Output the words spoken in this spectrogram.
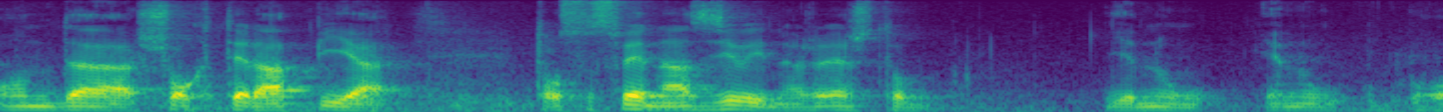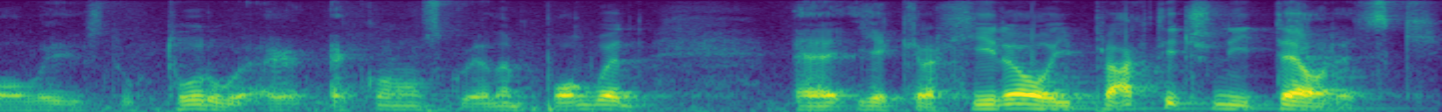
onda šok terapija, to su sve nazivi na nešto, jednu, jednu ovaj, strukturu ekonomsku, jedan pogled, je krahirao i praktični i teoretski.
